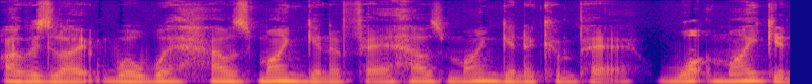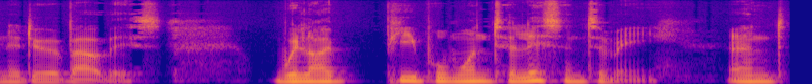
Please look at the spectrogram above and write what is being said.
I was like, well, how's mine going to fare? How's mine going to compare? What am I going to do about this? Will I people want to listen to me? And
